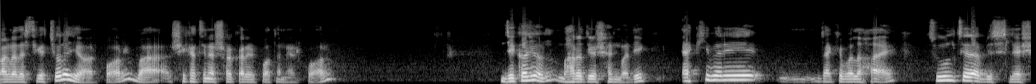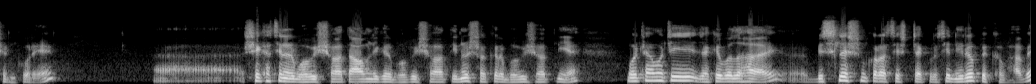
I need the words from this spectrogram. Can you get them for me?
বাংলাদেশ থেকে চলে যাওয়ার পর বা শেখ হাসিনার সরকারের পতনের পর যে কজন ভারতীয় সাংবাদিক একেবারে যাকে বলা হয় চুলচেরা বিশ্লেষণ করে শেখ হাসিনার ভবিষ্যৎ, আওয়ামী লীগের ভবিষ্যৎ ইনুস সরকারের ভবিষ্যৎ নিয়ে মোটামুটি যাকে বলা হয়, বিশ্লেষণ করার চেষ্টা করেছে নিরপেক্ষভাবে।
